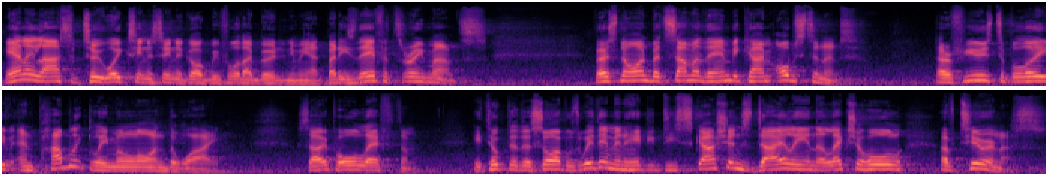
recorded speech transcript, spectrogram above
he only lasted two weeks in a synagogue before they booted him out, but he's there for three months. Verse 9 But some of them became obstinate. They refused to believe and publicly maligned the way. So Paul left them. He took the disciples with him and he did discussions daily in the lecture hall of Tyrannus.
